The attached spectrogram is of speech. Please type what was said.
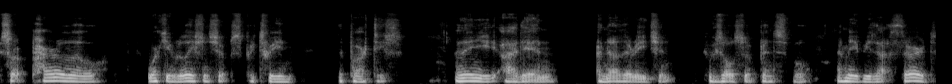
sort of parallel working relationships between the parties. And then you add in another agent who's also a principal, and maybe that third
